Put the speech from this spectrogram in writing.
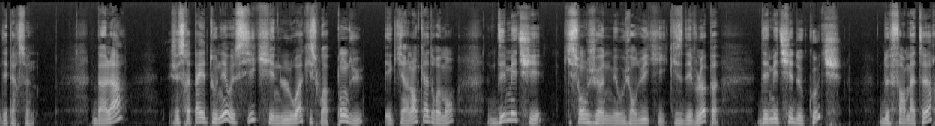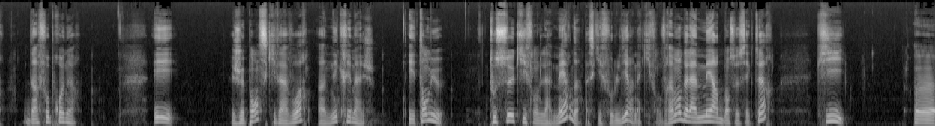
des personnes. Ben là, je ne serais pas étonné aussi qu'il y ait une loi qui soit pondue et qu'il y ait un encadrement des métiers qui sont jeunes mais aujourd'hui qui, se développent, des métiers de coach, de formateur, d'infopreneur. Et je pense qu'il va avoir un écrémage. Et tant mieux. Tous ceux qui font de la merde, parce qu'il faut le dire, il y en a qui font vraiment de la merde dans ce secteur, qui euh,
